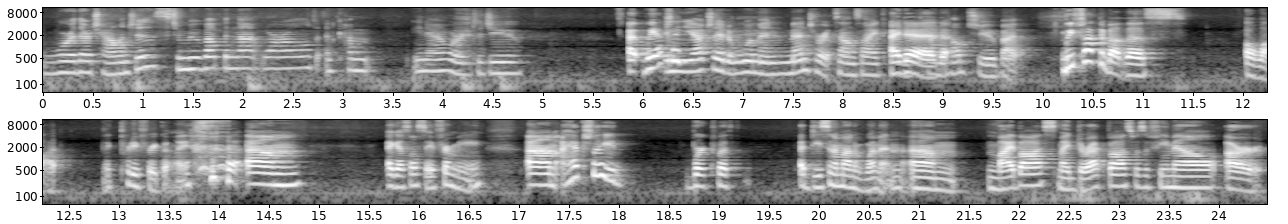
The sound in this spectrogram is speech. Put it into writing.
were there challenges to move up in that world and come, you know, or did you? Uh, we I actually mean, you actually had a woman mentor. It sounds like I did. Kind of helped you, but We've talked about this a lot, like pretty frequently. um, I guess I'll say for me, um, I actually worked with a decent amount of women. Um, my boss, my direct boss, was a female. Our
